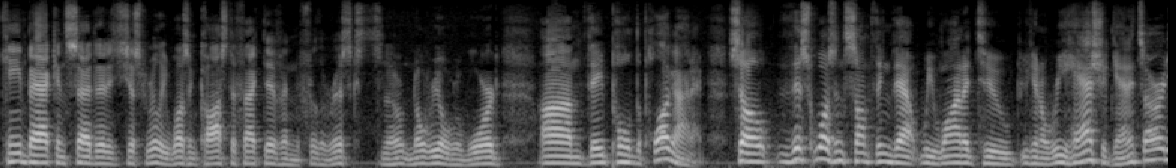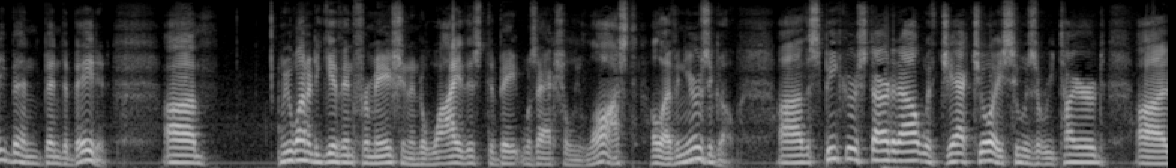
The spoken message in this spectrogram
came back and said that it just really wasn't cost effective, and for the risks, no no real reward. um, they pulled the plug on it. So this wasn't something that we wanted to, you know, rehash again. It's already been been debated. Um, we wanted to give information into why this debate was actually lost 11 years ago. Uh, the speaker started out with Jack Joyce, who was a retired uh,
